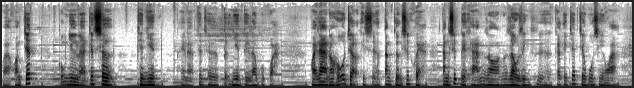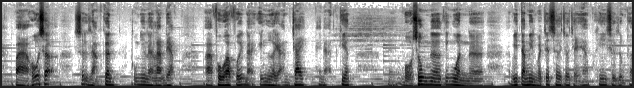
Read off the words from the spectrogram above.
và khoáng chất cũng như là chất xơ thiên nhiên hay là chất xơ tự nhiên từ rau củ quả. Ngoài ra nó hỗ trợ cái tăng cường sức khỏe tăng sức đề kháng do nó giàu dinh, các cái chất chống oxy hóa và hỗ trợ sự giảm cân cũng như là làm đẹp và phù hợp với lại cái người ăn chay hay là ăn kiêng. Bổ sung ờ, cái nguồn ờ, vitamin và chất xơ cho trẻ em khi sử dụng cho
